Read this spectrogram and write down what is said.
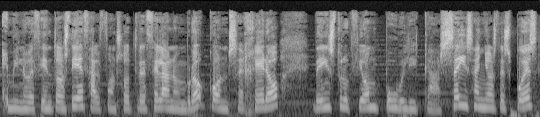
En 1910 Alfonso XIII la nombró consejero de instrucción pública. Seis años después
